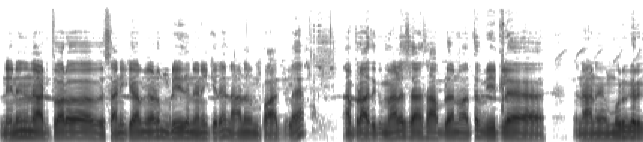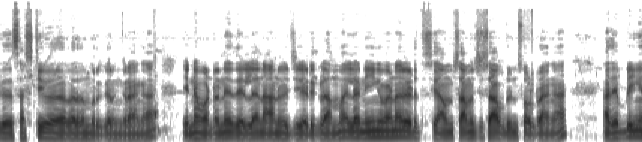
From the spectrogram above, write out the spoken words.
என்னங்க அடுத்த வாரம் சனிக்கிழமையோட முடியுதுன்னு நினைக்கிறேன். நானும் பார்க்கல. அப்புறம் அதுக்கு மேலே சா சாப்பிடலான்னு பார்த்தா வீட்டில் நான் முருகருக்கு சஷ்டி விரதம் இருக்கிறேங்கிறாங்க. என்ன பண்ணுறேன்னே தெரியல. நான்வெஜ் எடுக்கலாமா? இல்லை நீங்கள் வேணாலும் எடுத்து சம் சமைச்சு சாப்பிடுன்னு சொல்கிறாங்க அது எப்படிங்க?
